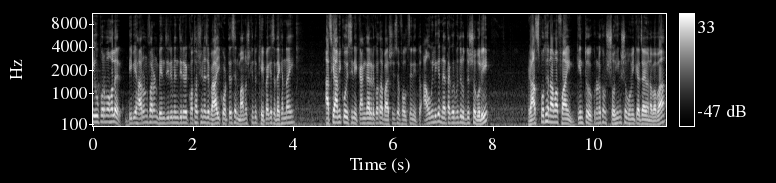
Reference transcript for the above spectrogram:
এই উপর মহলের ডিবি হারুন ফারুন বেঞ্জির বেঞ্জিরের কথা শুনে যে ভাই করতেছেন, মানুষ কিন্তু খেপে গেছে, দেখেন নাই? আজকে আমি কইছিনি কাঙ্গালের কথা বাসিসে ফলছিনি তো আওয়ামী লীগের নেতাকর্মীদের উদ্দেশ্য বলি রাজপথে নামা ফাইন কিন্তু কোনো রকম সহিংস ভূমিকা যায় না বাবা।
